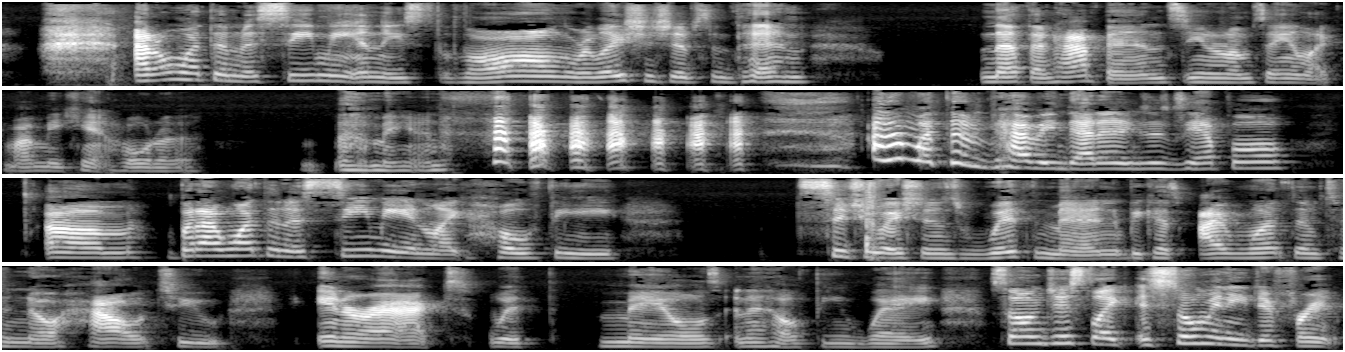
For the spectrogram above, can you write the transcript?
I don't want them to see me in these long relationships and then nothing happens. You know what I'm saying? Like mommy can't hold a, a man. I don't want them having that as an example. Um, but I want them to see me in like healthy situations with men because I want them to know how to interact with males in a healthy way. So I'm just like, it's so many different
